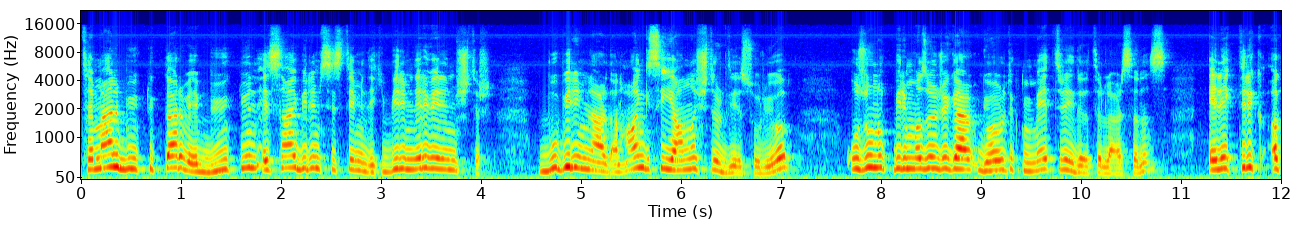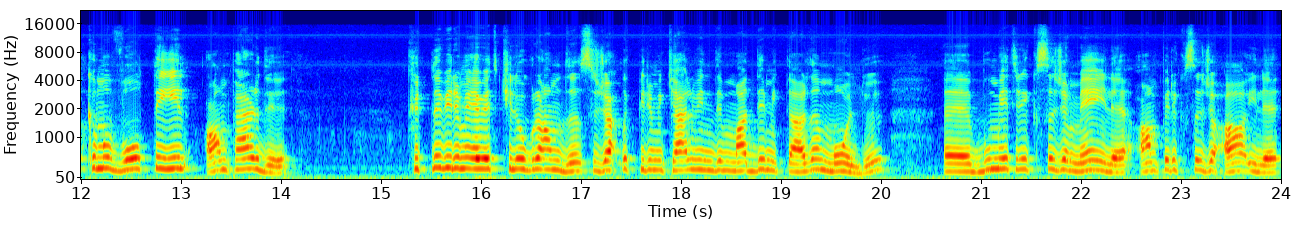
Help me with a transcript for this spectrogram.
temel büyüklükler ve büyüklüğün SI birim sistemindeki birimleri verilmiştir. Bu birimlerden hangisi yanlıştır diye soruyor. Uzunluk birimi az önce gördük metreydi hatırlarsanız. Elektrik akımı volt değil amperdi. Kütle birimi evet kilogramdı. Sıcaklık birimi kelvindi. Madde miktarı da moldü. Ee, bu metreyi kısaca M ile, amperi kısaca A ile,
